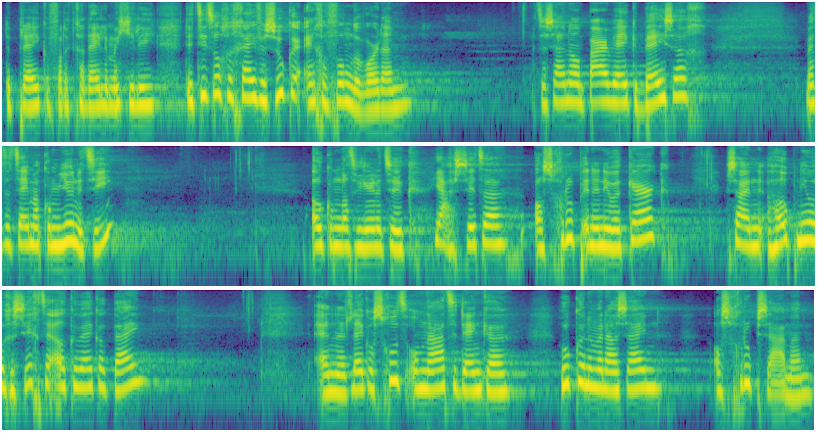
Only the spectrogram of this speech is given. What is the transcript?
de preek, of wat ik ga delen met jullie, de titel gegeven Zoeken en gevonden worden. We zijn al een paar weken bezig met het thema community. Ook omdat we hier natuurlijk ja, zitten als groep in een nieuwe kerk. Er zijn een hoop nieuwe gezichten elke week ook bij. En het leek ons goed om na te denken, hoe kunnen we nou zijn als groep samen?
